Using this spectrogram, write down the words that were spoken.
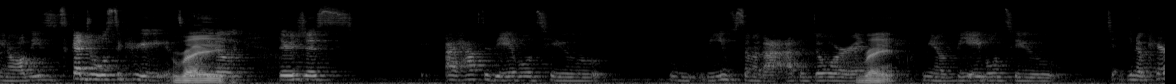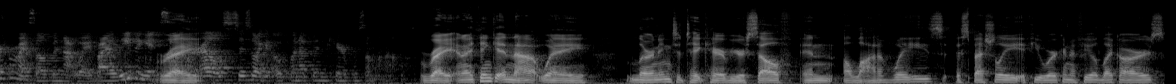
you know all these schedules to create school, Right. you know like, there's just I have to be able to leave some of that at the door and Right. like, you know be able to, to you know care for myself in that way by leaving it Right. somewhere else just so I can open up and care for someone else. Right. And I think in that way, learning to take care of yourself in a lot of ways, especially if you work in a field like ours,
